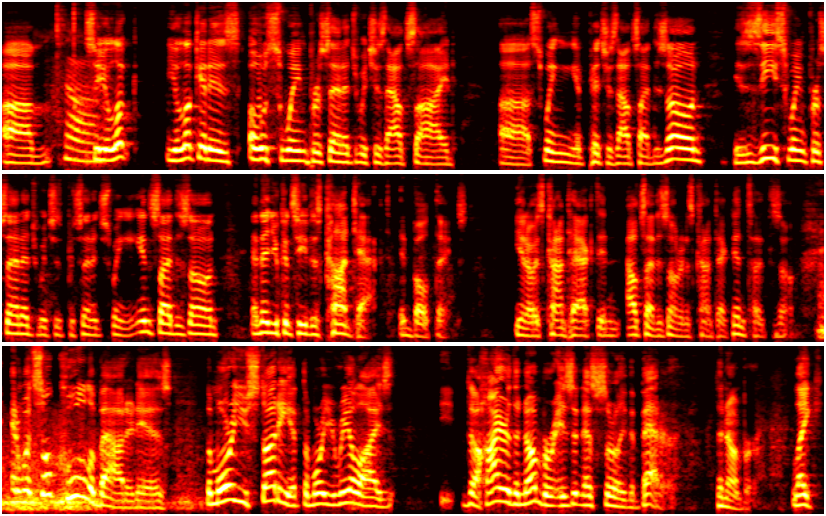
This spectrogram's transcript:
Um, Oh. so you look you look at his O swing percentage, which is outside, uh, swinging at pitches outside the zone. His Z swing percentage, which is percentage swinging inside the zone, and then you can see this contact in both things. You know, his contact in outside the zone and his contact inside the zone. And what's so cool about it is the more you study it, the more you realize the higher the number isn't necessarily the better the number. Like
